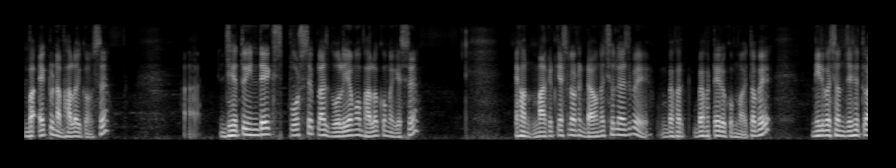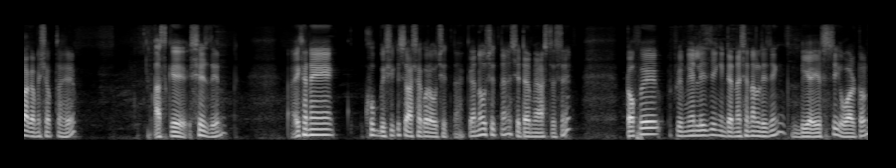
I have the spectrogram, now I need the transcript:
বা একটু না, ভালোই কমছে। যেহেতু ইন্ডেক্স পড়ছে প্লাস ভলিউমও ভালো কমে গেছে এখন মার্কেট কি আসলে অনেক ডাউনে চলে আসবে, ব্যাপার, ব্যাপারটা এরকম নয়। তবে নির্বাচন যেহেতু আগামী সপ্তাহে, আজকে শেষ দিন, এখানে খুব বেশি কিছু আশা করা উচিত না। কেন উচিত না? সেটা আমি আসতেছি। টপে premier leasing international leasing BIFC Walton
